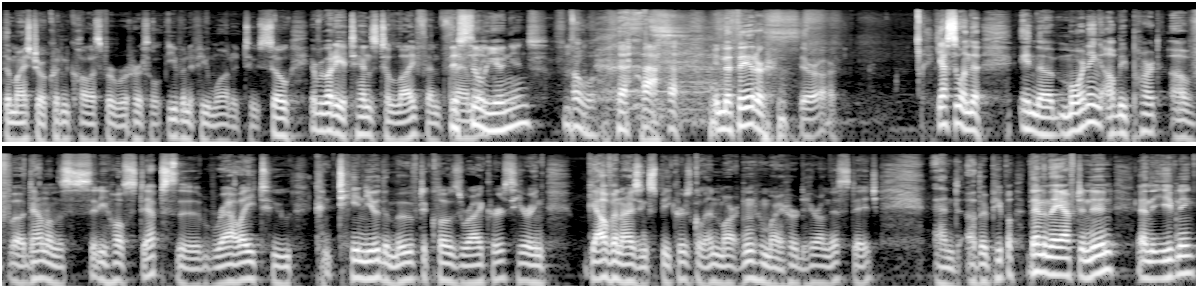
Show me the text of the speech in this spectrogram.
the maestro couldn't call us for rehearsal, even if he wanted to. So everybody attends to life and family. There's still unions? oh, well. in the theater, there are. Yeah, so in the in the morning, I'll be part of uh, down on the city hall steps the rally to continue the move to close Rikers, hearing galvanizing speakers, Glenn Martin, whom I heard here on this stage, and other people. Then in the afternoon and the evening,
